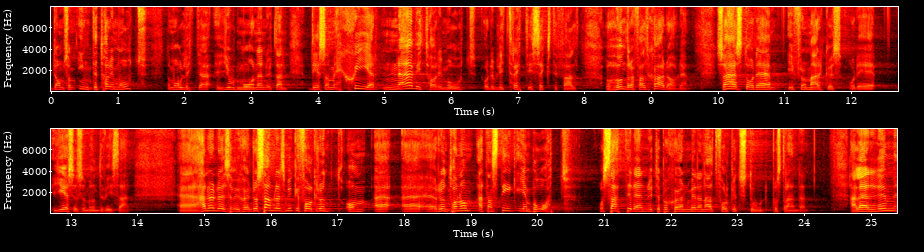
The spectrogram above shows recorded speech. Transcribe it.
de som inte tar emot de olika jordmånen, utan det som sker när vi tar emot och det blir 30, 60-falt och 100-falt skörd av det. Så här står det ifrån Markus och det är Jesus som undervisar. Eh, han undervisade vid sjön. Då samlades mycket folk runt, om, runt honom att han steg i en båt och satt i den ute på sjön medan allt folket stod på stranden. Han lärde dem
